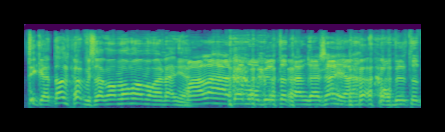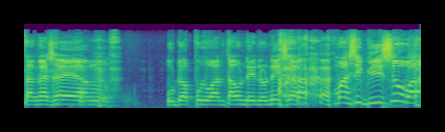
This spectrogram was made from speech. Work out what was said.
tiga tahun nggak bisa ngomong-ngomong anaknya. malah ada mobil tetangga saya mobil tetangga saya yang udah puluhan tahun di Indonesia masih bisu pak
